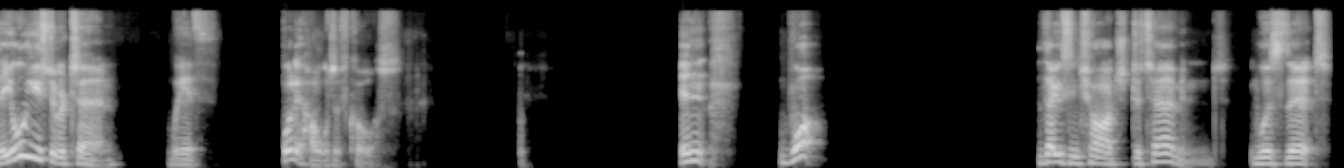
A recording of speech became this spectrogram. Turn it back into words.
They all used to return with bullet holes, of course. And what those in charge determined was that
